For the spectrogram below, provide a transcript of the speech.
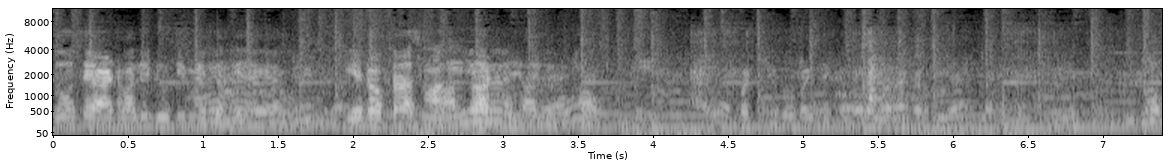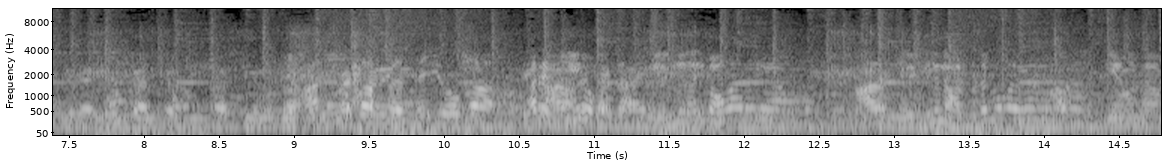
दो से आठ वाली ड्यूटी मैं करके गया हूँ। ये डॉक्टर आसमान आठ बच्ची को भाई देखो मैंने मना कर दिया। medical आप ले जाइए कल से हम CMO से request करेंगे। सही होगा। अरे नहीं होगा नहीं होगा हाँ लेकिन हॉस्पिटल होगा। आप साहब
